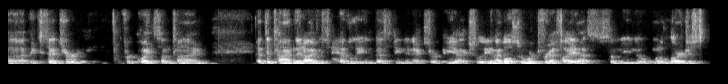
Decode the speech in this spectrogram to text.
uh, Accenture for quite some time. At the time that I was heavily investing in XRP, actually, and I've also worked for FIS. Some of you know one of the largest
